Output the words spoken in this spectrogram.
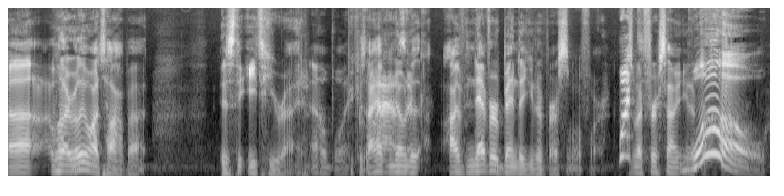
Uh, what I really want to talk about is the ET ride. Oh, boy. because I have known I've never been to Universal before. It's my first time at Universal. Whoa.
